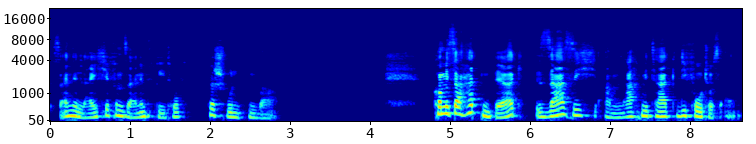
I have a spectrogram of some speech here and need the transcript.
dass eine Leiche von seinem Friedhof verschwunden war. Kommissar Hattenberg sah sich am Nachmittag die Fotos an.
